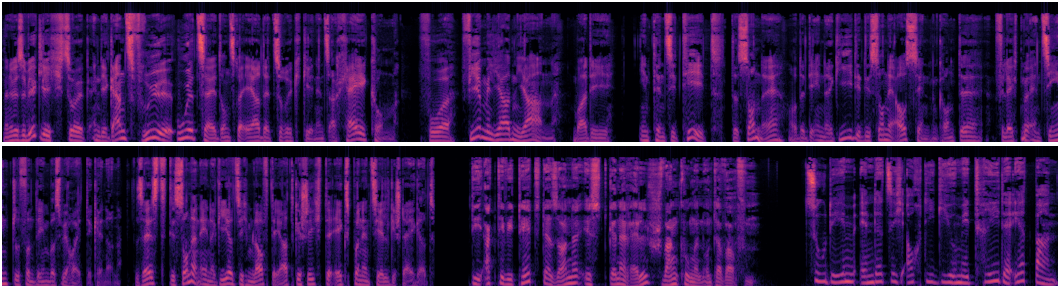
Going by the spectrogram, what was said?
Wenn wir so wirklich in die ganz frühe Urzeit unserer Erde zurückgehen, ins Archaikum, vor vier Milliarden Jahren war die Intensität der Sonne oder die Energie, die die Sonne aussenden konnte, vielleicht nur ein Zehntel von dem, was wir heute kennen. Das heißt, die Sonnenenergie hat sich im Laufe der Erdgeschichte exponentiell gesteigert. Die Aktivität der Sonne ist generell Schwankungen unterworfen. Zudem ändert sich auch die Geometrie der Erdbahn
